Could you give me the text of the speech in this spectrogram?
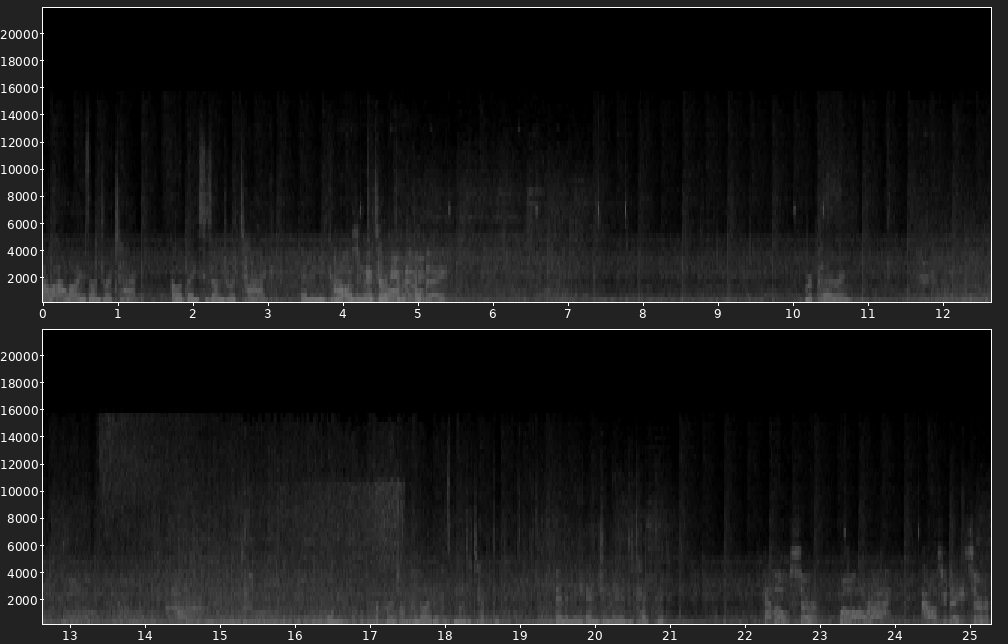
Our ally is under attack. Our base is under attack. Enemy commander Prospector, detected. beautiful day. Repairing. A proton collider has been detected. Enemy engineer detected. Hello, sir. Well, all right. How's your day, sir?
